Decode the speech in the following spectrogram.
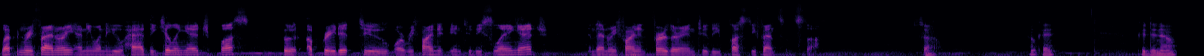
Weapon Refinery, anyone who had the Killing Edge Plus could upgrade it to or refine it into the Slaying Edge, and then refine it further into the Plus Defense and stuff. So. Okay. Good to know.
